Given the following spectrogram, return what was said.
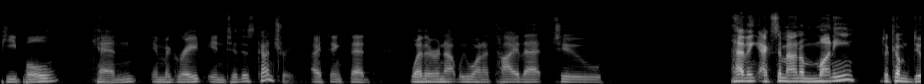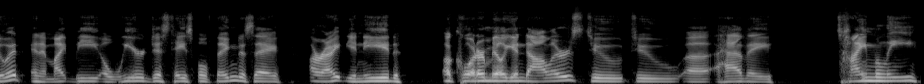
people can immigrate into this country. I think that whether or not we want to tie that to having X amount of money to come do it, and it might be a weird, distasteful thing to say, all right, you need a quarter million dollars to to uh, have a timely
